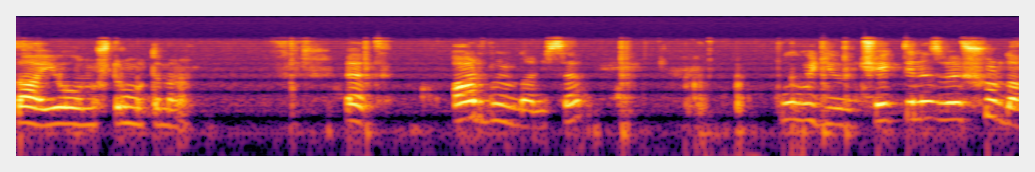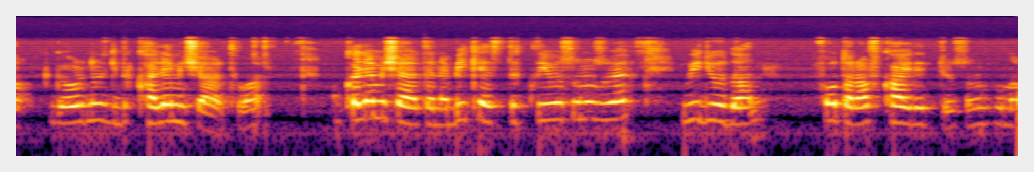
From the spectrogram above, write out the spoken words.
Daha iyi olmuştur muhtemelen. Evet. Ardından ise bu videoyu çektiniz ve şurada gördüğünüz gibi kalem işareti var. Bu kalem işaretine bir kez tıklıyorsunuz ve videodan fotoğraf kaydet diyorsunuz. Buna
